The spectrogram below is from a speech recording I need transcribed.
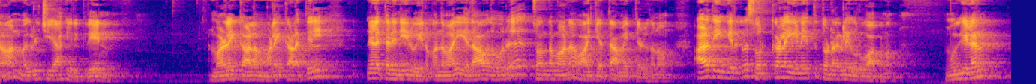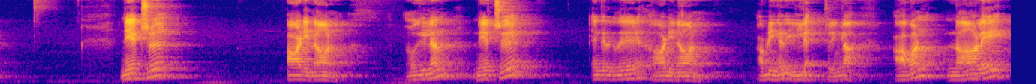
நான் மகிழ்ச்சியாக இருக்கிறேன். மழைக்காலம் மழைக்காலத்தில் நிலத்தடி நீர் உயிரும் அந்த மாதிரி ஏதாவது ஒரு சொந்தமான வாக்கியத்தை அமைத்து எழுதணும். அடுத்து இங்கே இருக்கிற சொற்களை இணைத்து தொடர்களை உருவாக்கணும். முகிலன் நேற்று ஆடினான். முகிலன் நேற்று எங்கே இருக்குது? ஆடினான். அப்படிங்கிறது இல்லை சரிங்களா? அவன் நாளை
